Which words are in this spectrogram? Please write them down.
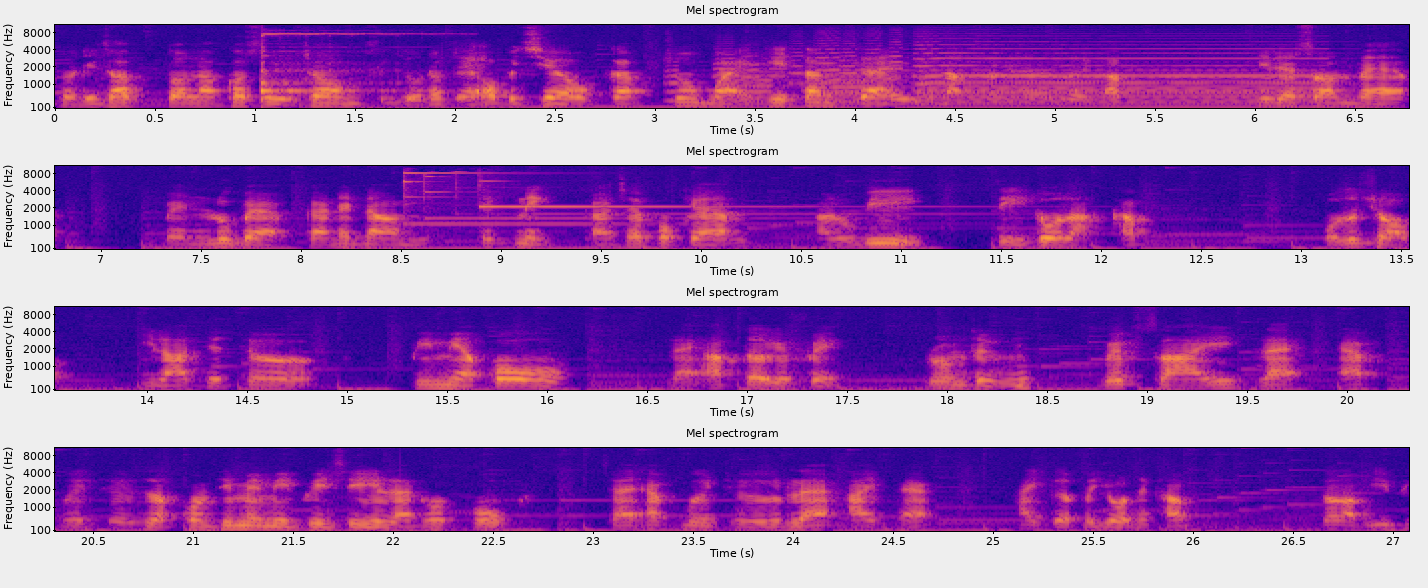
สวัสดีครับ ต้อนรับเข้าสู่ช่องสิงโตนำใจออฟฟิเชียลกับช่วงใหม่ที่ตั้งใจนำเสนอเลยครับ ที่จะสอนแบบเป็นรูปแบบการแนะนำเทคนิคการใช้โปรแกรม Adobe 4 ตัวหลักครับ Photoshop Illustrator Premiere Pro และ After Effects รวมถึงเว็บไซต์และแอปมือถือสำหรับคนที่ไม่มี PC และโน้ตบุ๊กใช้แอปมือถือและ iPad ให้เกิดประโยชน์นะครับ สำหรับ EP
